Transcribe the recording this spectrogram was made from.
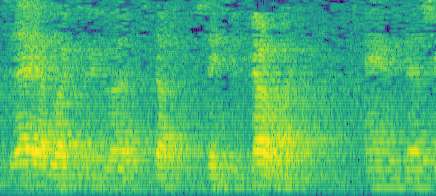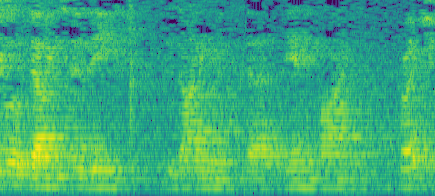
Today I'd like to uh, start proceedings with Caroline, and uh, she will go into the designing with uh, the end in mind approach.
